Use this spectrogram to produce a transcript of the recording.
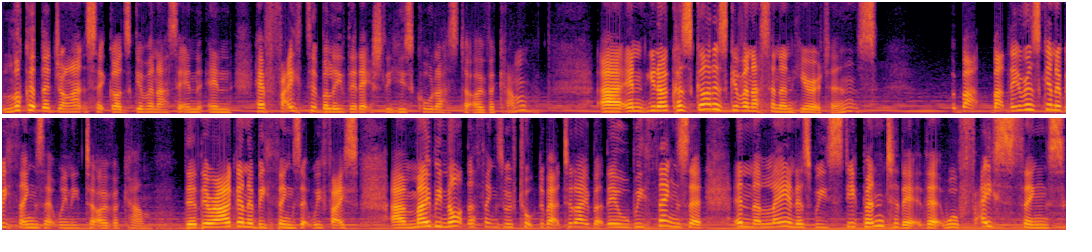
look at the giants that God's given us and, and have faith to believe that actually He's called us to overcome. Uh, and, you know, because God has given us an inheritance, but, but there is going to be things that we need to overcome. There, there are going to be things that we face. Um, maybe not the things we've talked about today, but there will be things that in the land as we step into that, that will face things.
